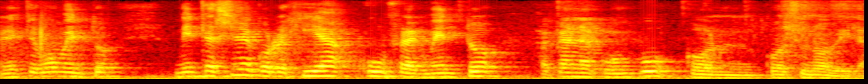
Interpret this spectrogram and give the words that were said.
en este momento, mientras ella corregía un fragmento acá en la compu con, con su novela.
